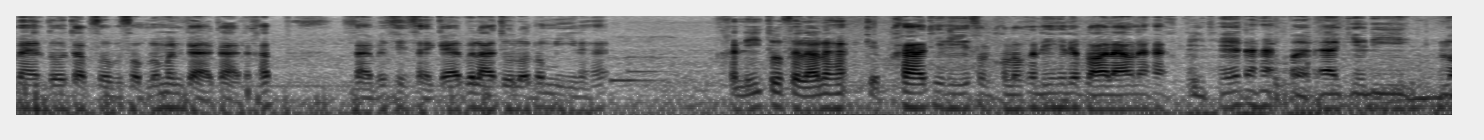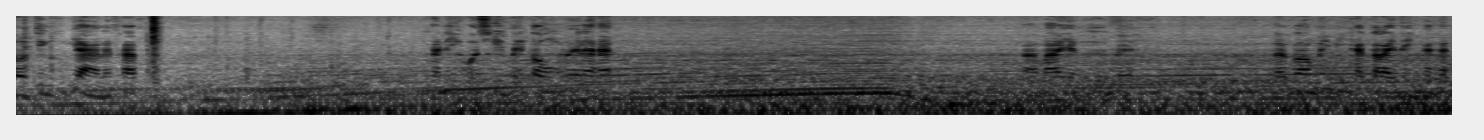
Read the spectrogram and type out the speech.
แบนตัวจับส่วนผสมน้ำมันกับอากาศนะครับ สายเป็นสินสายแก๊สเวลาจูนรถต้องมีนะฮะคันนี้จูนเสร็จแล้วนะฮะเก็บค่าที่ดีส่วนของรถคันนี้ให้เรียบร้อยแล้วนะฮะปีเทสนะฮะเปิดแอร์เกียร์ดีโหลดจริงทุกอย่างนะครับคันนี้หัวฉีดไม่ตรงด้วยนะฮะมามาอย่างอื่นเลย แล้วก็ไม่มีแคตตาไลติดนะฮะ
